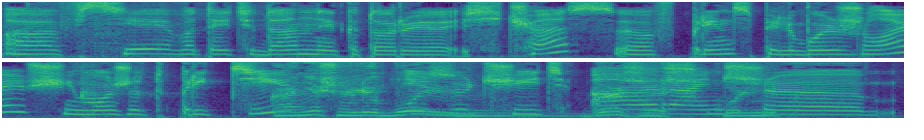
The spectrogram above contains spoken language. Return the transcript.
А все вот эти данные, которые сейчас, э, в принципе, любой желающий может прийти, Конечно, любой, изучить, а раньше школьник...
